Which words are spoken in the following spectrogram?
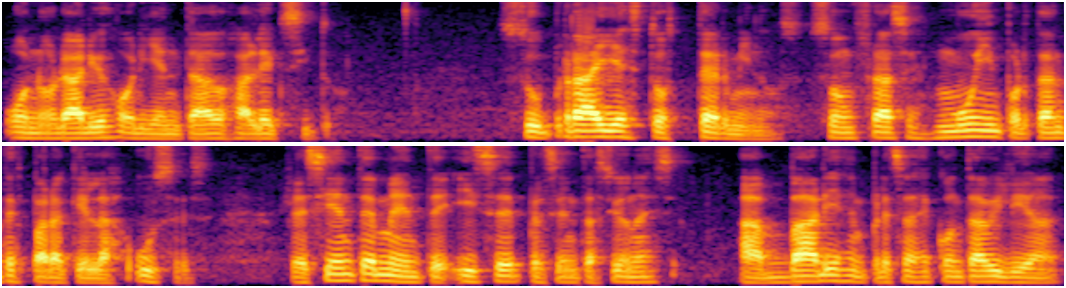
honorarios orientados al éxito. Subraya estos términos, son frases muy importantes para que las uses. Recientemente hice presentaciones a varias empresas de contabilidad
